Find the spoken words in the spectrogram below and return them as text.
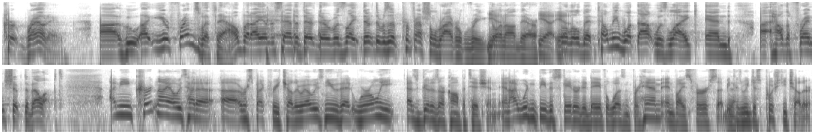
Kurt Browning. Uh, who uh, you're friends with now, but I understand that there there was like there, there was a professional rivalry yeah. going on there yeah, yeah. for a little bit. Tell me what that was like and uh, how the friendship developed. I mean, Kurt and I always had a, a, respect for each other. We always knew that we're only as good as our competition. And I wouldn't be the skater today if it wasn't for him and vice versa because yeah. we just pushed each other.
